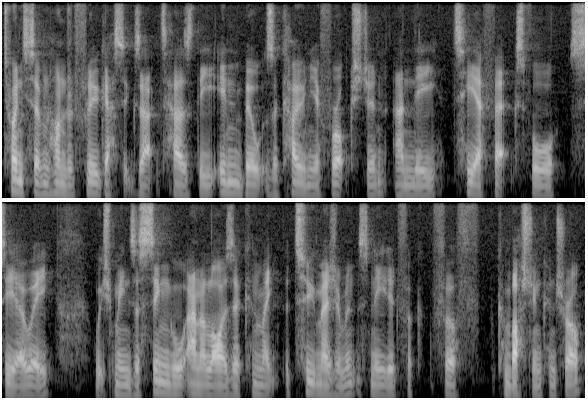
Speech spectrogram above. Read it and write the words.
2700 FluegasExact has the inbuilt zirconia for oxygen and the TFX for COE, which means a single analyzer can make the two measurements needed for, for combustion control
